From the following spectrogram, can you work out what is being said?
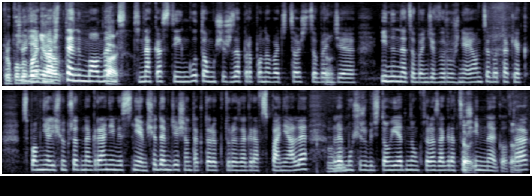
Proponowania- Czyli jak masz ten moment tak. na castingu, to musisz zaproponować coś, co będzie inne, co będzie wyróżniające, bo tak jak wspomnieliśmy przed nagraniem, jest, nie wiem, 70 aktorek, które zagra wspaniale, ale musisz być tą jedną, która zagra coś Tak, innego, tak. tak?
